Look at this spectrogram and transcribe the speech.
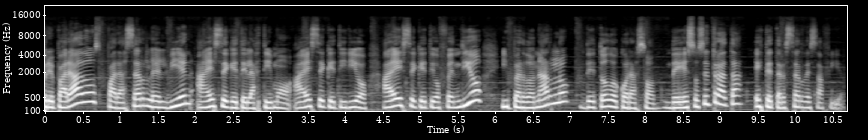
preparados para hacerle el bien a ese que te lastimó, a ese que te hirió, a ese que te ofendió y perdonarlo de todo corazón. De eso se trata este tercer desafío.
